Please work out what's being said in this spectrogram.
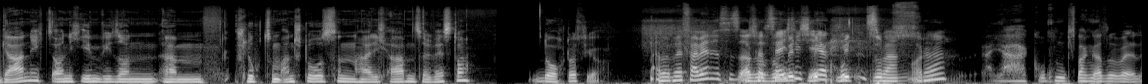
gar nichts, auch nicht irgendwie so ein ähm, Schluck zum Anstoßen, Heiligabend, Silvester. Doch, das ja. Aber bei Fabian ist es auch Also so mit- tatsächlich mit- eher mit Gruppenzwang, so- oder? Ja, Gruppenzwang, also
